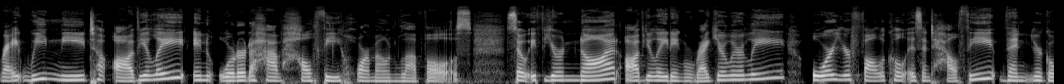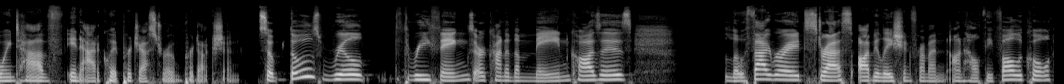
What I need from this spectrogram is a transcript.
right? We need to ovulate in order to have healthy hormone levels. So if you're not ovulating regularly or your follicle isn't healthy, then you're going to have inadequate progesterone production. So those real three things are kind of the main causes low thyroid, stress, ovulation from an unhealthy follicle.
